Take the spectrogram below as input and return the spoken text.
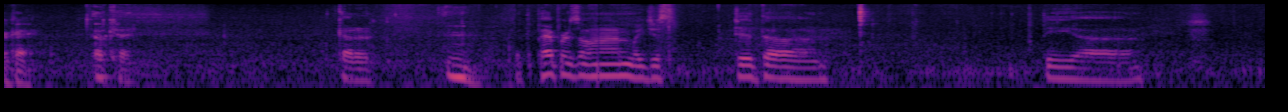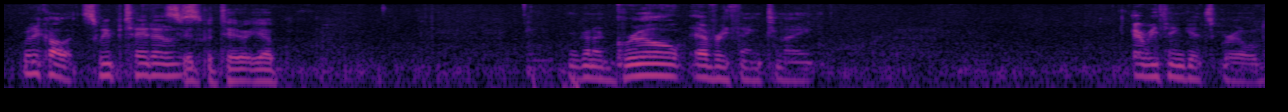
Okay. Okay. Gotta put the peppers on. We just did the the uh, what do you call it? Sweet potatoes. Sweet potato. Yep. We're gonna grill everything tonight. Everything gets grilled.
